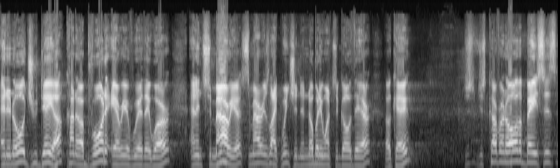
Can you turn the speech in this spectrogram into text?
and in all Judea, kind of a broader area of where they were, and in Samaria. Samaria is like Winchendon, nobody wants to go there, okay? Just, just covering all the bases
